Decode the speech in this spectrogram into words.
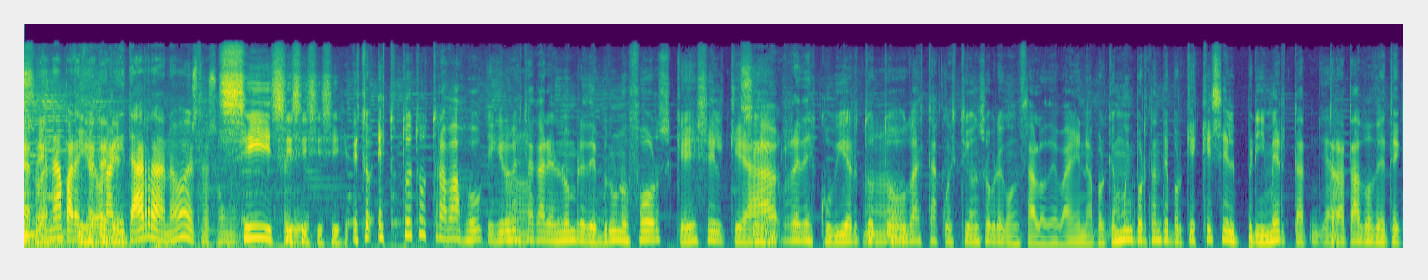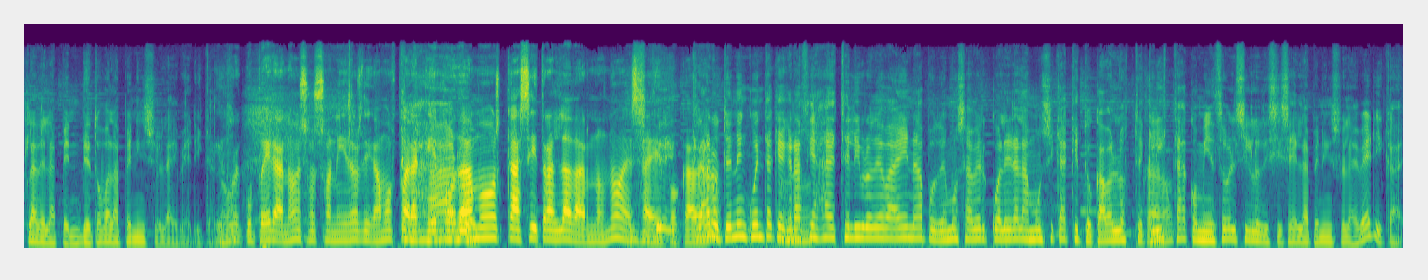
Ah. suena parecido a una guitarra, ¿no? Esto es un... sí, sí, sí, sí, sí. Esto, esto, todos estos trabajos, que quiero destacar el nombre de Bruno Force, que es el que ha redescubierto toda esta cuestión sobre Gonzalo de Baena, porque es muy importante porque es que es el primer tratado de tecla de, la de toda la península ibérica. ¿no? Y recupera ¿no? esos sonidos, digamos, para que podamos casi trasladarnos ¿no? a esa época. Claro, ten en cuenta que gracias a este libro de Baena podemos saber cuál era la música que tocaban los teclistas a comienzos del siglo XVI en la península ibérica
